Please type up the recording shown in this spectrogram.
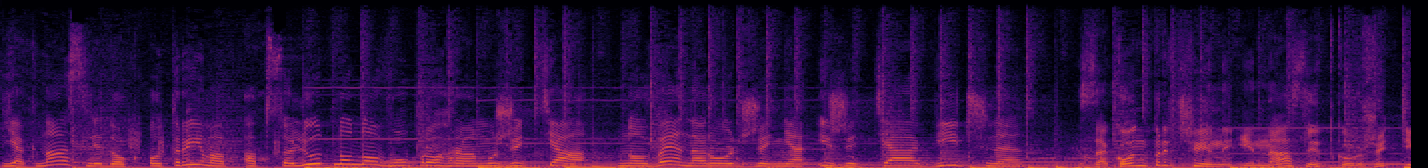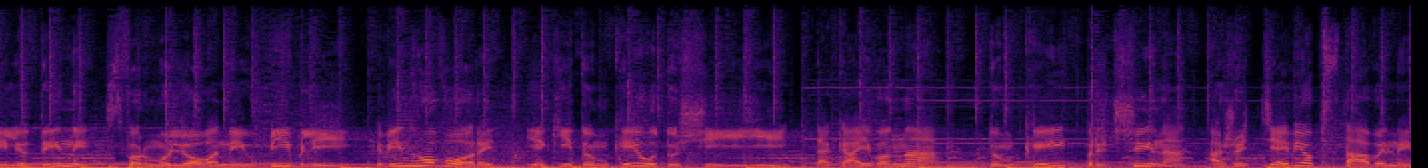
як наслідок отримав абсолютно нову програму життя, нове народження і життя вічне. Закон причини і наслідку в житті людини сформульований в Біблії. Він говорить, які думки у душі її, така й вона. Думки причина, а життєві обставини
